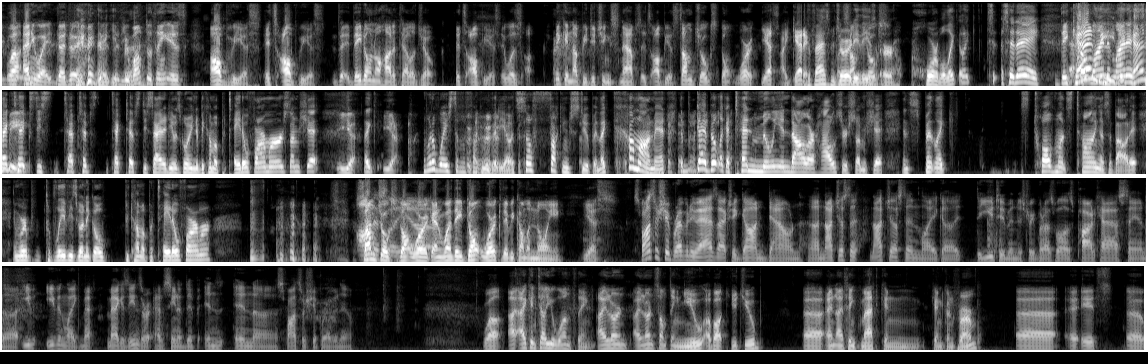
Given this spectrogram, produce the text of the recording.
well, anyway, the, the, Thank- the, thank you the for Ubuntu that. is obvious. It's obvious. They, they don't know how to tell a joke. It's obvious. It was. They cannot be ditching snaps. It's obvious. Some jokes don't work. Yes, I get it. The vast majority of these jokes- are horrible. Like like t- today, They uh, can Lin- be. They Linus can Tech be. Tips, de- Tech Tips Tech Tips decided he was going to become a potato farmer or some shit. Yeah. Like Yeah. what a waste of a fucking video. It's so fucking stupid. Like come on, man. The guy built like a ten million dollar house or some shit and spent like twelve months telling us about it, and we're to believe he's going to go become a potato farmer. Some jokes don't work, uh, and when they don't work, they become annoying. Yes. Sponsorship revenue has actually gone down, uh, not just in, not just in like uh, the YouTube industry, but as well as podcasts and uh, even even like ma- magazines are, have seen a dip in in uh, sponsorship revenue. Well, I, I can tell you one thing. I learned I learned something new about YouTube, uh, and I think Matt can can confirm. Uh, it's uh,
